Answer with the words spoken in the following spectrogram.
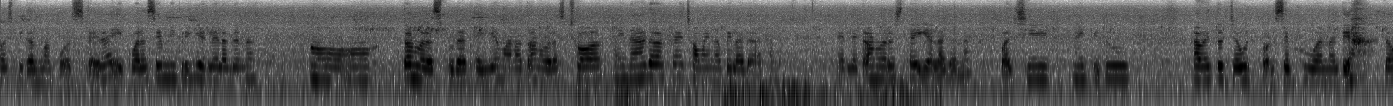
હોસ્પિટલમાં કોર્સ કર્યા. એક વર્ષ એમ નીકળી ગઈ એટલે લગ્નના ત્રણ વર્ષ પૂરા થઈ ગયા. મારા ત્રણ વર્ષ છ મહિના દવાખાને, છ મહિના પહેલાં દવાખાને. એટલે ત્રણ વર્ષ થઈ ગયા લગ્નના. પછી મેં કીધું, હવે તો જવું જ પડશે ભુવાના ત્યાં. તો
